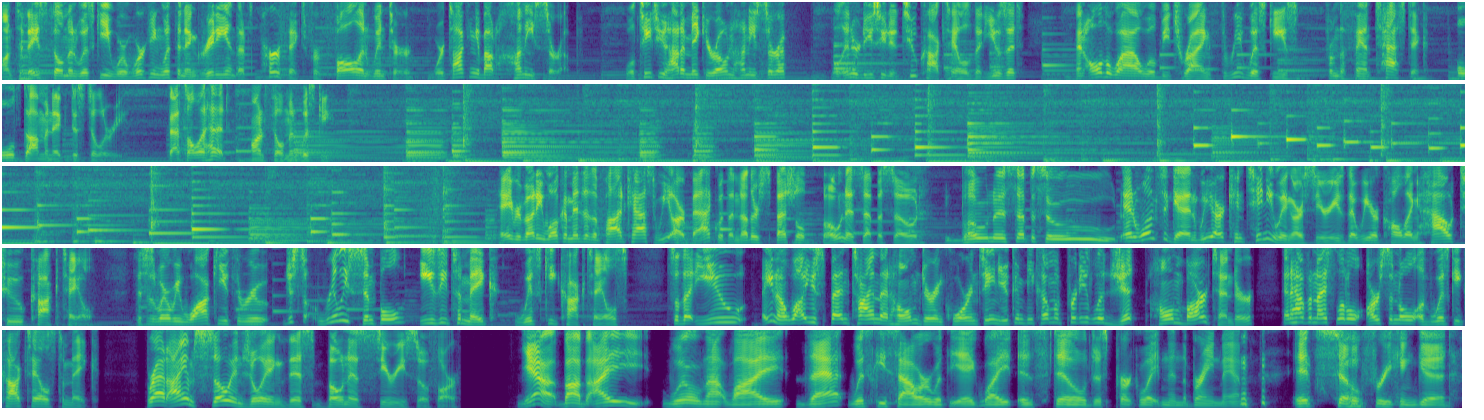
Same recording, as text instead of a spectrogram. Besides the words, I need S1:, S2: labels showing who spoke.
S1: On today's Film and Whiskey, we're working with an ingredient that's perfect for fall and winter. We're talking about honey syrup. We'll teach you how to make your own honey syrup, we'll introduce you to two cocktails that use it, and all the while we'll be trying three whiskeys from the fantastic Old Dominick Distillery. That's all ahead on Film and Whiskey. Hey, everybody, welcome into the podcast. We are back with another special bonus episode.
S2: Bonus episode.
S1: And once again, we are continuing our series that we are calling How to Cocktail. This is where we walk you through just really simple, easy to make whiskey cocktails so that you, you know, while you spend time at home during quarantine, you can become a pretty legit home bartender and have a nice little arsenal of whiskey cocktails to make. Brad, I am so enjoying this bonus series so far.
S2: Yeah, Bob, I will not lie. That whiskey sour with the egg white is still just percolating in the brain, man. it's so freaking good.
